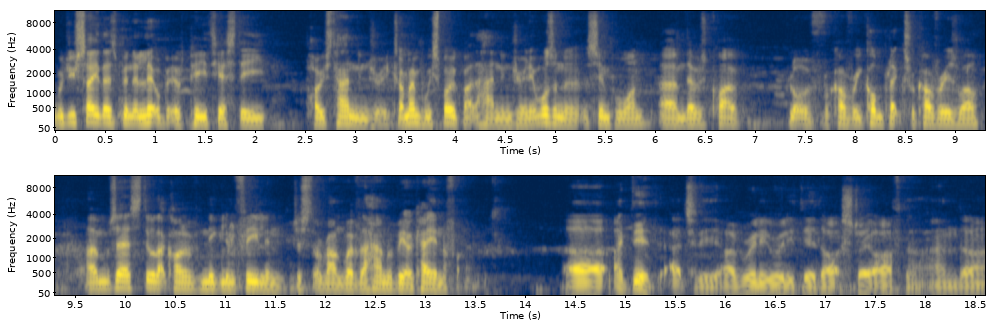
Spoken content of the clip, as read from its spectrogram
Would you say there's been a little bit of PTSD post hand injury? Because I remember we spoke about the hand injury, and it wasn't a, a simple one. Um, there was quite a lot of recovery, complex recovery as well. Um, was there still that kind of niggling feeling just around whether the hand would be okay in the fight? Uh, I did actually. I really, really did. Uh, straight after, and uh,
